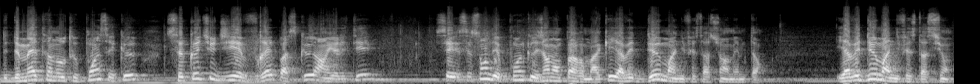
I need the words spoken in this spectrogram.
de, de mettre un autre point, c'est que ce que tu dis est vrai parce que en réalité, ce sont des points que les gens n'ont pas remarqué. Il y avait deux manifestations en même temps. Il y avait deux manifestations.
